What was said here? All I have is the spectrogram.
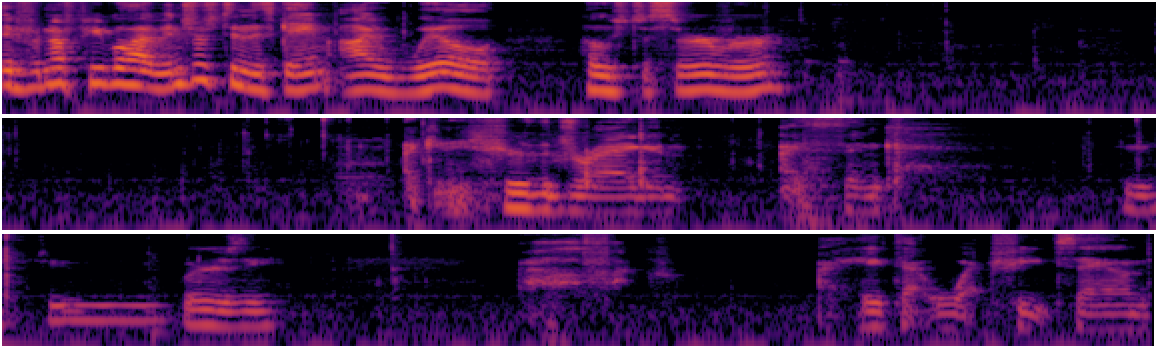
if enough people have interest in this game, I will host a server I can hear the dragon, I think. Where is he? Oh, fuck. I hate that wet feet sound.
